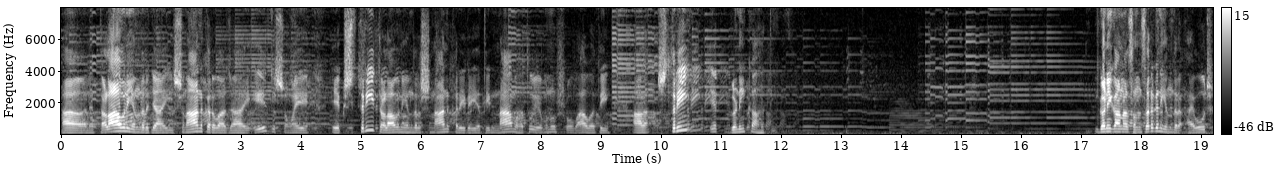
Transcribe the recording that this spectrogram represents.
આ અને તળાવની અંદર જાય, સ્નાન કરવા જાય, એ જ સમયે એક સ્ત્રી તળાવની અંદર સ્નાન કરી રહી હતી. નામ હતું એમનું શોભાવતી. આ સ્ત્રી એક ગણિકા હતી. ગણિકાના સંસર્ગની અંદર આવ્યો છે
